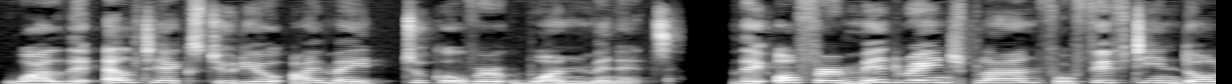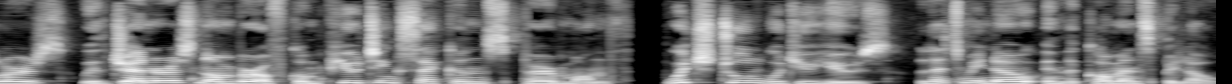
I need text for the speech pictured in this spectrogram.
while the LTX Studio I made took over 1 minute. They offer mid-range plan for $15 with generous number of computing seconds per month. Which tool would you use? Let me know in the comments below.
